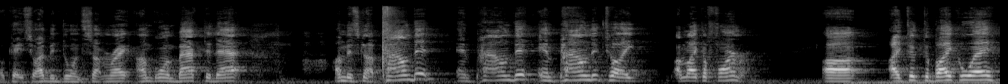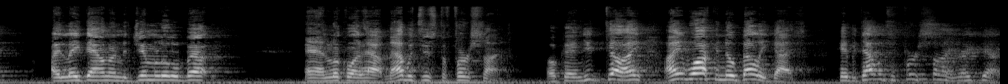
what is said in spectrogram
okay? So I've been doing something right. I'm going back to that. I'm just going to pound it and pound it and pound it till I, I'm like a farmer. Uh, I took the bike away. I laid down on the gym a little bit and look what happened. That was just the first sign. Okay, and you can tell I, I ain't walking no belly, guys. Okay, but that was the first sign right there,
